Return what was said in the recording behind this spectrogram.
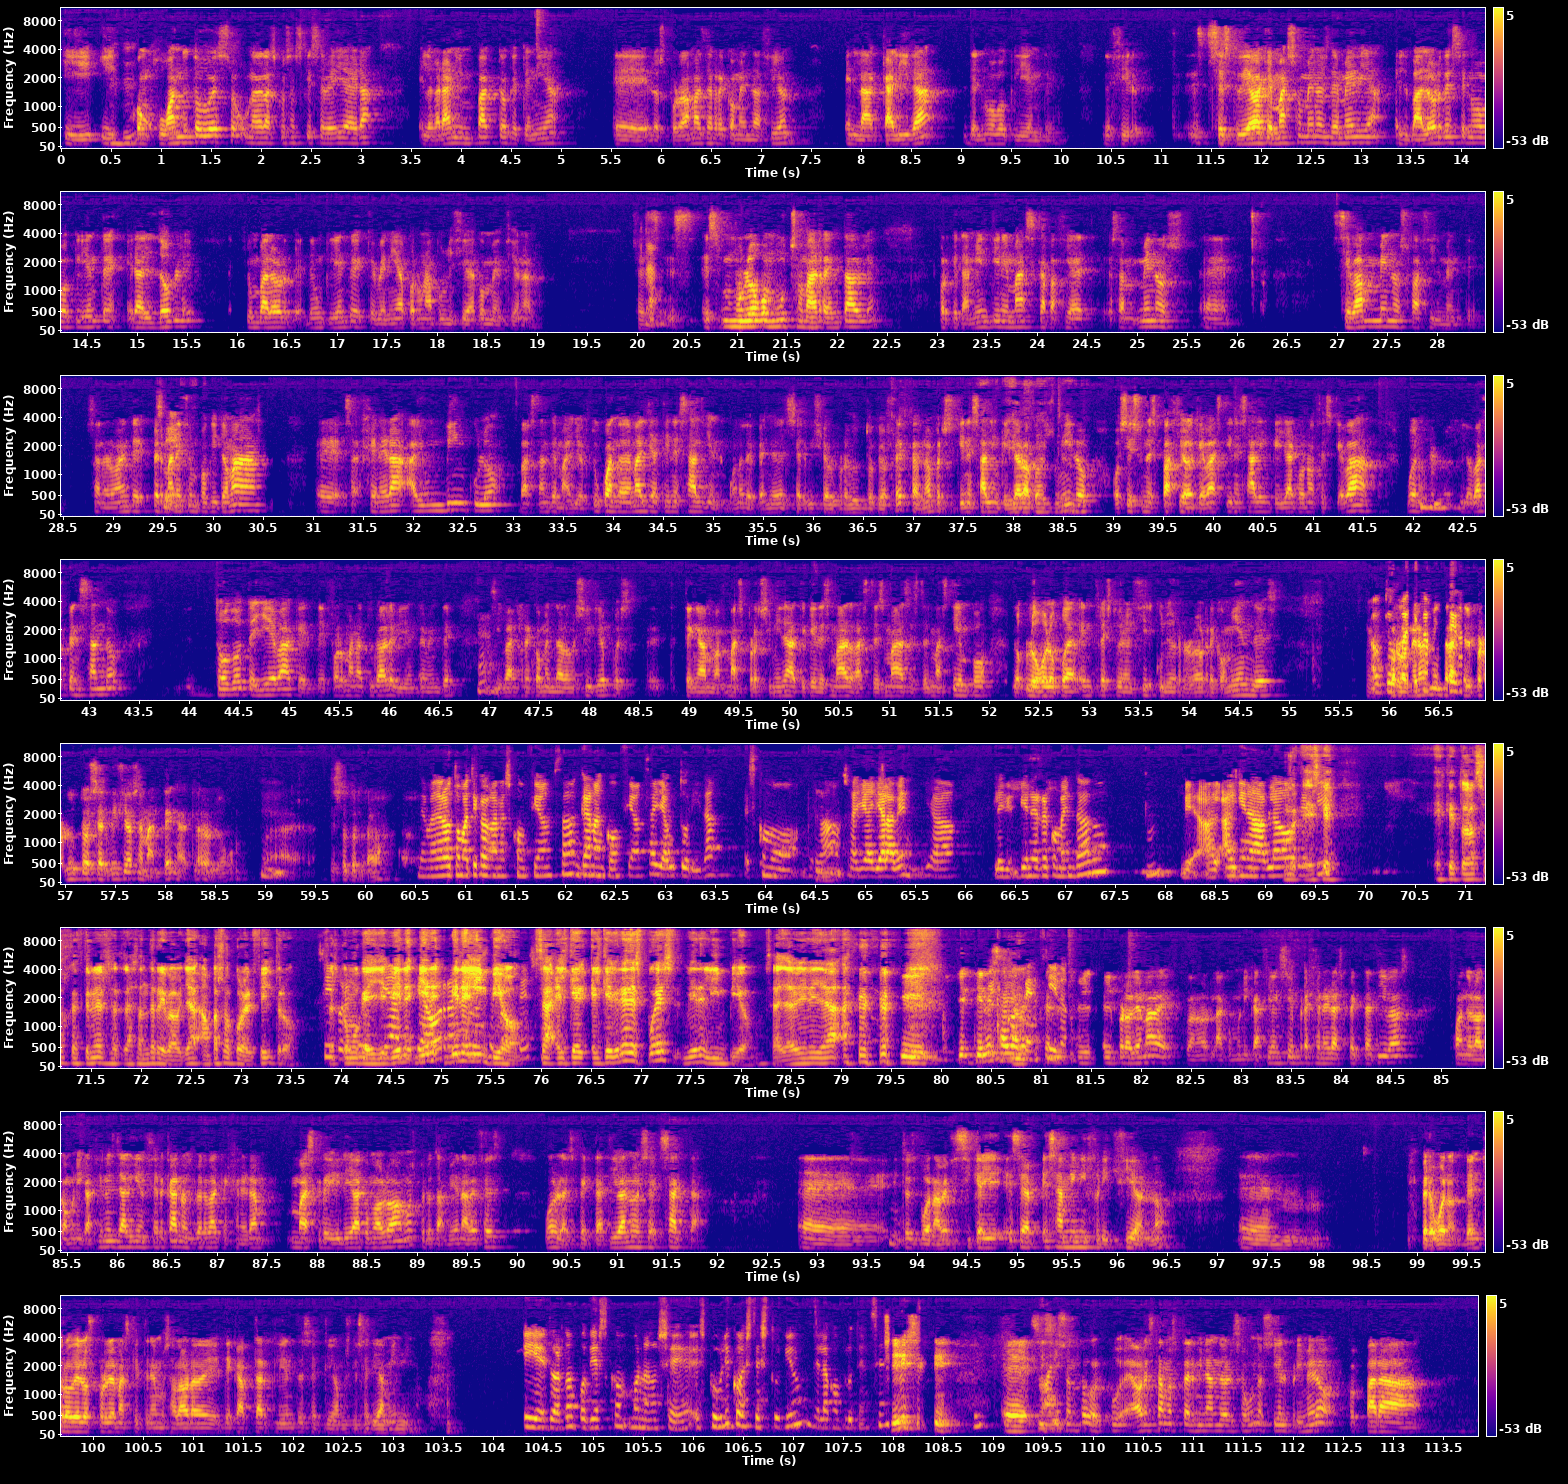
Y, conjugando todo eso, una de las cosas que se veía era el gran impacto que tenía eh, los programas de recomendación en la calidad del nuevo cliente. Es decir, se estudiaba que más o menos de media el valor de ese nuevo cliente era el doble que un valor de, un cliente que venía por una publicidad convencional. es, luego mucho más rentable porque también tiene más capacidad, o sea, menos, eh, se va menos fácilmente. O sea, normalmente permanece un poquito más, eh, genera, hay un vínculo bastante mayor. Tú cuando además ya tienes a alguien, bueno, depende del servicio o el producto que ofrezcas, ¿no? Pero si tienes a alguien que ya lo ha consumido, o si es un espacio al que vas, tienes a alguien que ya conoces que va, bueno, si lo vas pensando, todo te lleva a que de forma natural, evidentemente, si vas recomendado a un sitio, pues eh, tenga más proximidad, te quedes más, gastes más, estés más tiempo, luego lo entres tú en el círculo y lo recomiendes. Por lo menos mientras el producto o servicio se mantenga, claro, luego es otro trabajo. De manera automática ganas confianza, ganan confianza y autoridad. Es como, ¿verdad? O sea, ya, ya la ven, ya le viene recomendado. Alguien ha hablado de es Que, es que todas las objeciones las han derribado ya, han pasado por el filtro. Es como que viene, viene, limpio. O sea, el que, el que viene después viene limpio. O sea, ya viene ya. y tienes ahí el, el, problema de bueno, la comunicación siempre genera expectativas cuando la comunicación es de alguien cercano, es verdad que genera más credibilidad, como hablábamos, pero también a veces, bueno, la expectativa no es exacta. Eh, entonces, bueno, a veces sí que hay esa, mini fricción, ¿no? Em, pero bueno, dentro de los problemas que tenemos a la hora de, captar clientes, digamos que sería mínimo. Y Eduardo, ¿podrías, bueno, no sé, ¿es público este estudio de la Complutense? Sí, sí, sí. Sí, eh, sí, son todos. Ahora estamos terminando el segundo, sí, el primero, para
